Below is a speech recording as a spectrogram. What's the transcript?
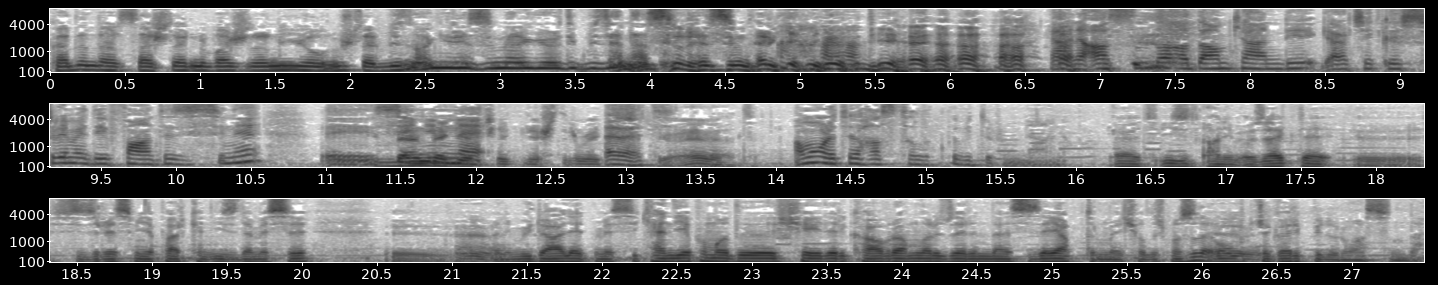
Kadınlar saçlarını başlarını yolmuşlar. Biz hangi resimleri gördük bize nasıl resimler geliyor diye. yani aslında adam kendi gerçekleştiremediği fantezisini e, seninle... Ben de gerçekleştirmek evet. istiyor. Evet. Ama orada hastalıklı bir durum yani. Evet iz, hani özellikle e, sizi resmi yaparken izlemesi e, evet. hani müdahale etmesi, kendi yapamadığı şeyleri kavramlar üzerinden size yaptırmaya çalışması da evet. oldukça garip bir durum aslında.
